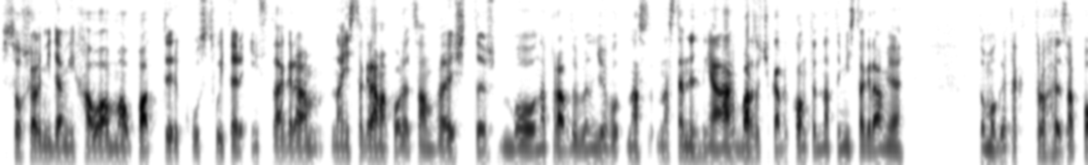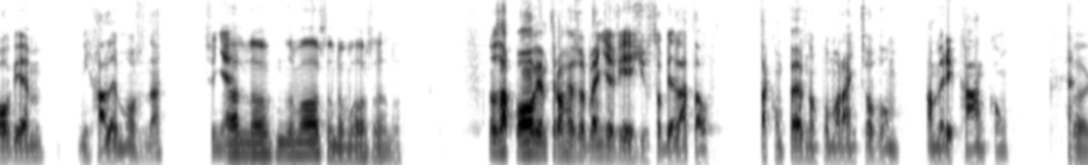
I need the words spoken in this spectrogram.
social media Michała, Małpa, Tyrkus, Twitter, Instagram. Na Instagrama polecam wejść też, bo naprawdę będzie w nas, następnych dniach bardzo ciekawy content na tym Instagramie. To mogę tak trochę zapowiem. Michale, można? Czy nie? A no, no można, no można, no. No zapowiem trochę, że będziesz jeździł sobie, latał taką pewną pomarańczową Amerykanką. Tak,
